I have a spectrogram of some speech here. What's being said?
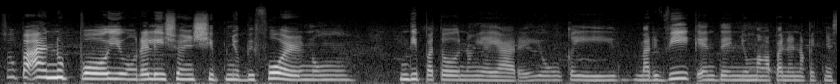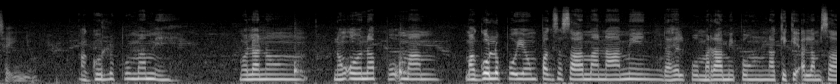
So, paano po yung relationship nyo before nung hindi pa to nangyayari? Yung kay Marivic and then yung mga pananakit niya sa inyo? Magulo po, ma'am eh. Mula nung, nung una po, ma'am, magulo po yung pagsasama namin dahil po marami pong nakikialam sa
